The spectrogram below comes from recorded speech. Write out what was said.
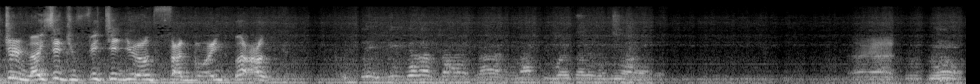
Enough. Enough, but Get your license, you 15 year old fanboy. Oh. he, he's gonna drive, drive, and actually way better than me already. Oh, God. Man.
